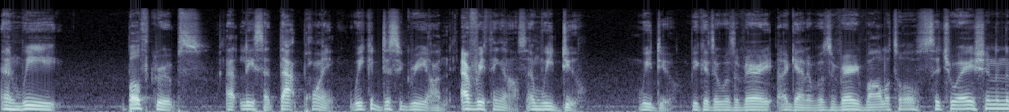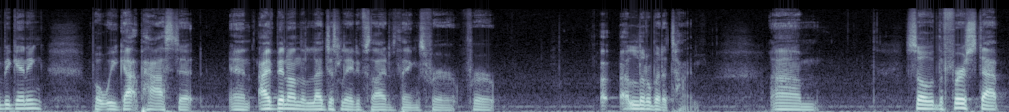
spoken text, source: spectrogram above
And we, both groups, at least at that point, we could disagree on everything else. And we do. We do. Because it was a very, again, it was a very volatile situation in the beginning, but we got past it. And I've been on the legislative side of things for, for a, a little bit of time. Um, so the first step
